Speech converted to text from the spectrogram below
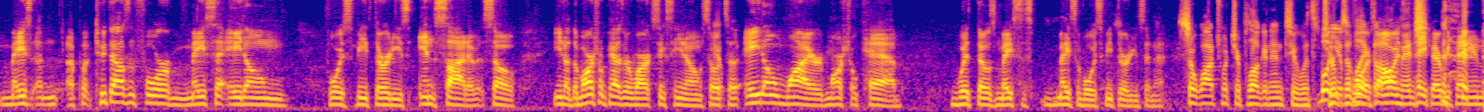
Mesa. I put 2004 Mesa 8 ohm voice V30s inside of it. So you know the Marshall cabs are wired 16 ohm, so it's an 8 ohm wired Marshall cab with those Mesa Mesa voice V30s in it. So watch what you're plugging into with Well, yeah, terms of of like course, the I always tape everything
